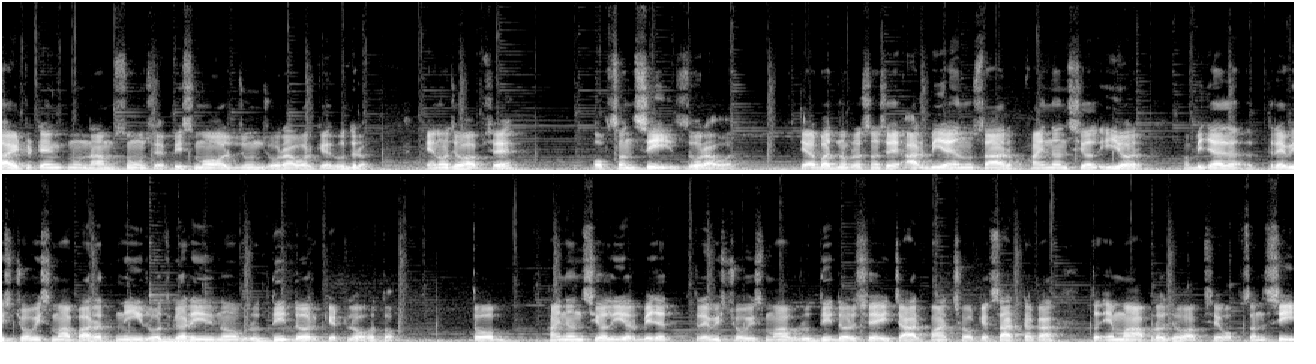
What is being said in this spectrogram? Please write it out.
લાઇટ ટેન્કનું નામ શું છે? ભીષ્મ, અર્જુન, જોરાવર કે રુદ્ર? એનો જવાબ છે ઓપ્શન સી જોરાવર. ત્યારબાદનો પ્રશ્ન છે, આરબીઆઈ અનુસાર ફાઇનાન્શિયલ યર બીજા ત્રેવીસ ચોવીસમાં ભારતની રોજગારીનો વૃદ્ધિ દર કેટલો હતો? તો ફાઇનાન્શિયલ યર બે હજાર ત્રેવીસ ચોવીસમાં વૃદ્ધિ દર છે એ ચાર, પાંચ, છ કે સાત ટકા. તો એમાં આપણો જવાબ છે ઓપ્શન સી,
